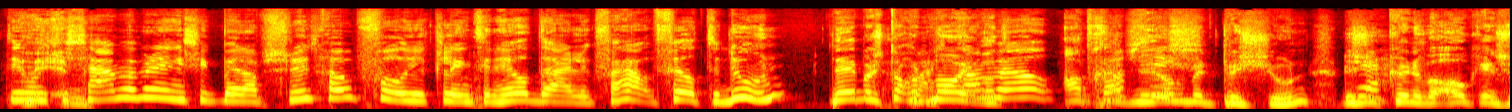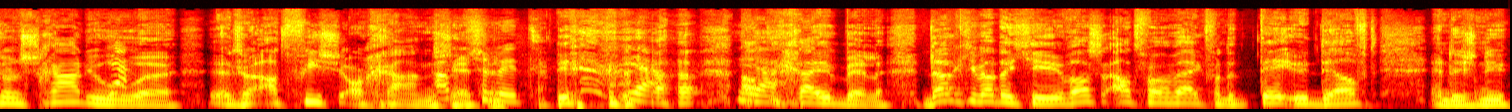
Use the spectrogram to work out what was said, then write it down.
Die moet je samenbrengen. Dus ik ben absoluut hoopvol. Je klinkt een heel duidelijk verhaal. Veel te doen. Nee, maar het is toch Maar het mooie, want wel. Ad gaat nu ook met pensioen. Dus die kunnen we ook in zo'n schaduw, Ja. eh, zo'n adviesorgaan zetten. Absoluut. Ja. Ad, ik ga je bellen. Dankjewel dat je hier was. Ad van Wijk van de TU Delft. En dus nu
